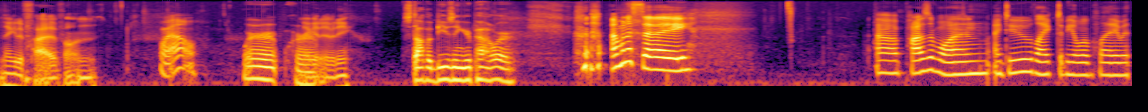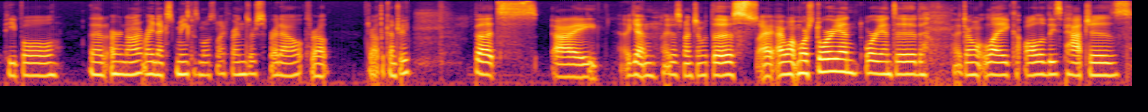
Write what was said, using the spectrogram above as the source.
Negative five on Wow. Where, where Negativity. stop abusing your power. I'm gonna say uh, positive one. I do like to be able to play with people that are not right next to me because most of my friends are spread out throughout throughout the country. But I again, I just mentioned with this, I, I want more story oriented. I don't like all of these patches.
